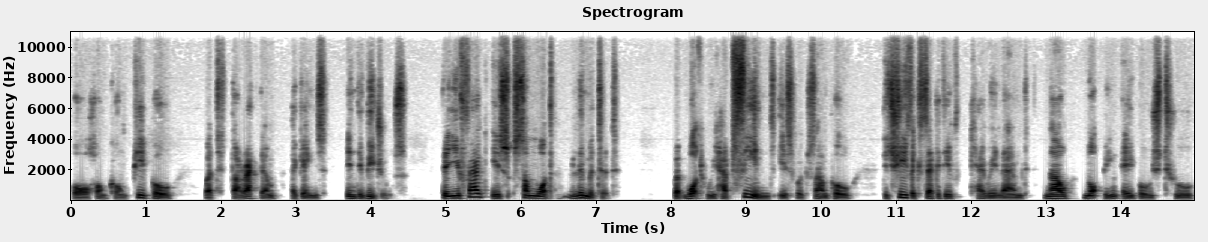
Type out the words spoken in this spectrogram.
or Hong Kong people, but direct them against individuals. The effect is somewhat limited, but what we have seen is, for example, the chief executive, Carrie Lam, now not being able to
